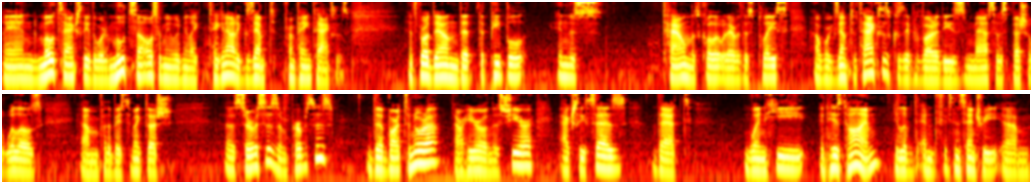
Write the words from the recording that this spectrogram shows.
And motza actually, the word mutza also mean would mean like taken out, exempt from paying taxes. It's brought down that the people in this town, let's call it whatever this place, uh, were exempt of taxes because they provided these massive special willows um, for the Beis HaMikdash uh, services and purposes. The Bartanura, our hero in this shiur, actually says that when he, in his time, he lived in the 15th century um,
